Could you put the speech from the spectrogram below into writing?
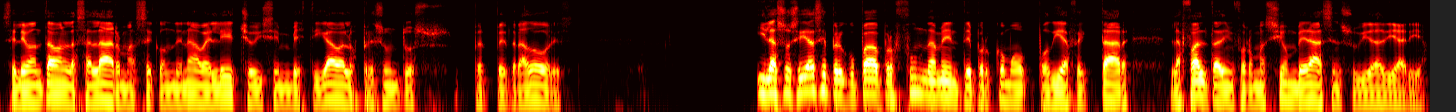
Se levantaban las alarmas, se condenaba el hecho y se investigaba a los presuntos perpetradores. Y la sociedad se preocupaba profundamente por cómo podía afectar la falta de información veraz en su vida diaria.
